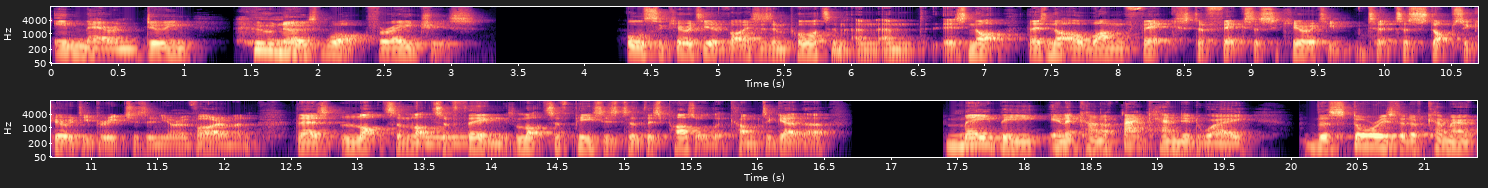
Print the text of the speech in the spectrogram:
in there and doing who knows what for ages. All security advice is important and, and it's not there's not a one fix to fix a security to, to stop security breaches in your environment there's lots and lots of mm. things lots of pieces to this puzzle that come together maybe in a kind of backhanded way, the stories that have come out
